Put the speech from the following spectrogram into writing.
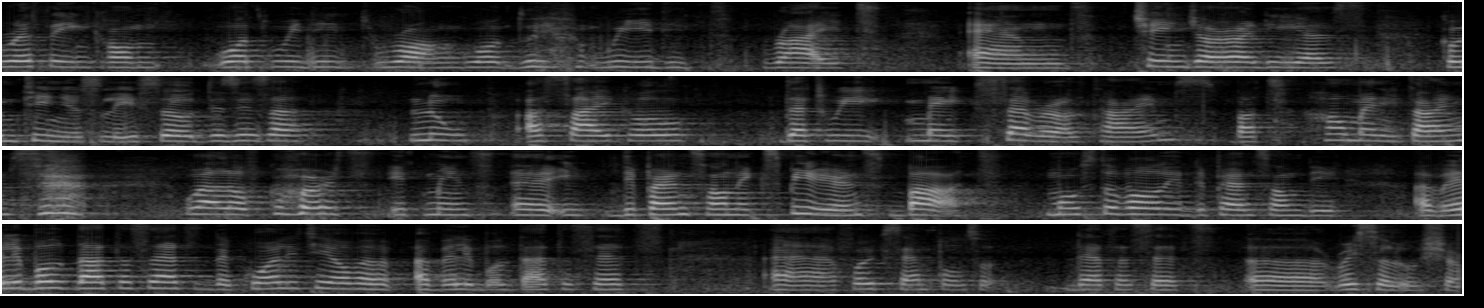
rethink on what we did wrong, what we did right, and change our ideas continuously. So this is a loop, a cycle that we make several times, but how many times? well, of course, it means uh, it depends on experience, but most of all, it depends on the available data sets, the quality of uh, available data sets, uh, for example, so data sets uh, resolution.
